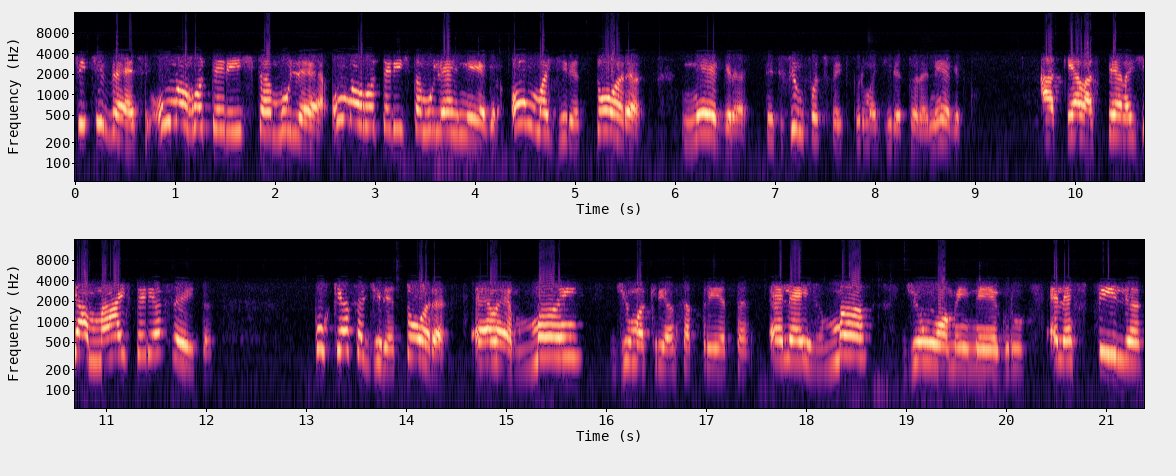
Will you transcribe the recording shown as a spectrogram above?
se tivesse uma roteirista mulher, uma roteirista mulher negra ou uma diretora negra, se esse filme fosse feito por uma diretora negra, aquela cena jamais seria feita. Porque essa diretora, ela é mãe de uma criança preta, ela é irmã de um homem negro, ela é filha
